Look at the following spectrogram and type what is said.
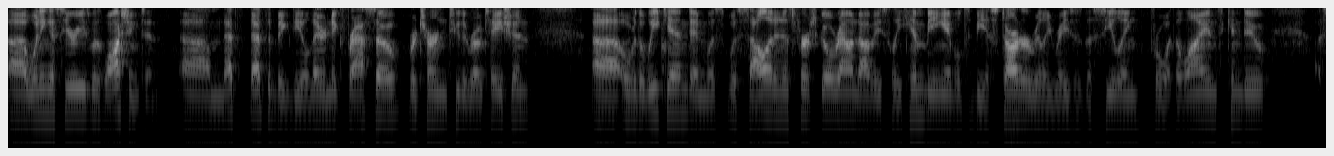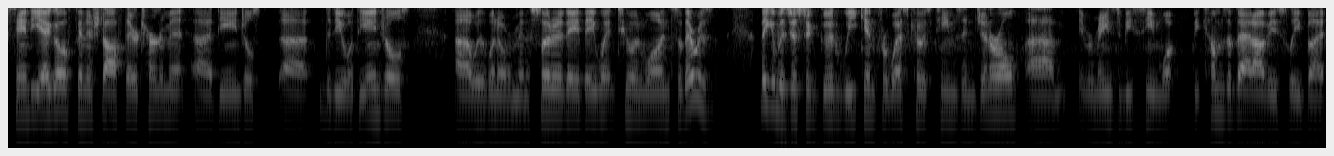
uh, winning a series with Washington. Um, that's that's a big deal there. Nick Frasso returned to the rotation uh, over the weekend and was was solid in his first go round. Obviously, him being able to be a starter really raises the ceiling for what the Lions can do. Uh, San Diego finished off their tournament uh, at the Angels, uh, the deal with the Angels, with a win over Minnesota today. They went two and one. So there was. I think it was just a good weekend for West Coast teams in general. Um, it remains to be seen what becomes of that, obviously, but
